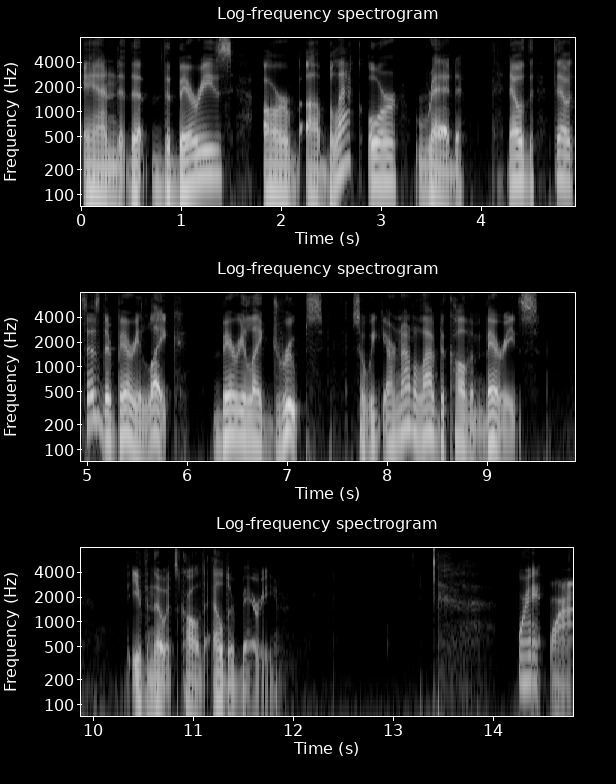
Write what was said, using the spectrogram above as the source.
And the the berries are uh, black or red. Now, now it says they're berry like, berry like drupes. So we are not allowed to call them berries, even though it's called elderberry. Wah, wah.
